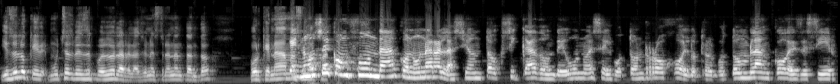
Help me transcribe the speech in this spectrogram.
Y eso es lo que muchas veces por eso las relaciones truenan tanto, porque nada más. Que no se confunda con una relación tóxica donde uno es el botón rojo, el otro el botón blanco, es decir,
